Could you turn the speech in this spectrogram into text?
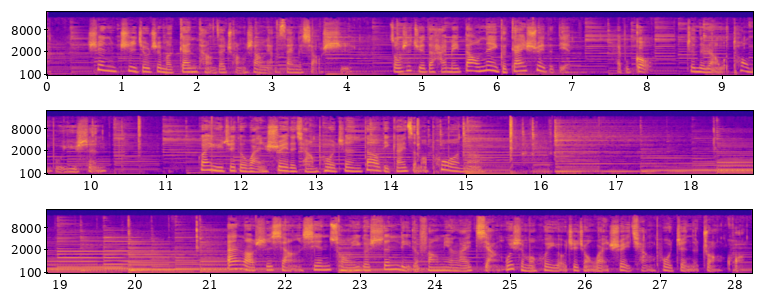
甚至就这么干躺在床上两三个小时，总是觉得还没到那个该睡的点，还不够，真的让我痛不欲生。”关于这个晚睡的强迫症，到底该怎么破呢？老师想先从一个生理的方面来讲，为什么会有这种晚睡强迫症的状况？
